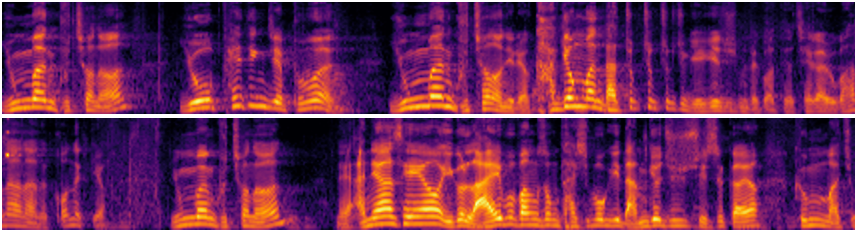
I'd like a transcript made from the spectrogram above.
6만 9천 원. 요 패딩 제품은 6만 9천 원이래요. 가격만 다 쭉쭉쭉쭉 얘기해 주시면 될 것 같아요. 제가 요거 하나하나 꺼낼게요. 6만 9천 원. 네, 안녕하세요. 이거 라이브 방송 다시 보기 남겨 주실 수 있을까요? 금 맞추.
